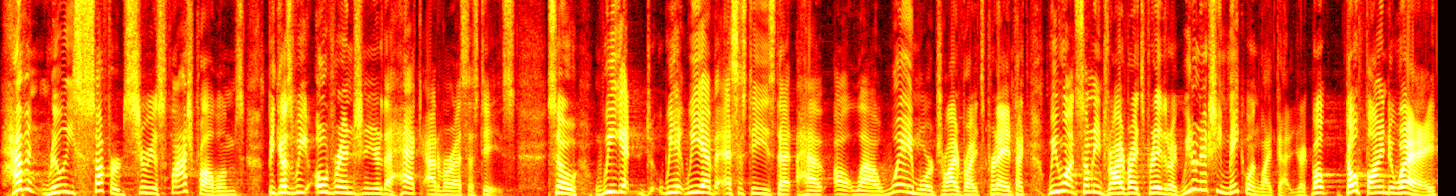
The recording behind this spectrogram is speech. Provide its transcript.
haven't really suffered serious flash problems because we over-engineer the heck out of our SSDs. So we get we, we have SSDs that have allow way more drive writes per day. In fact, we want so many drive writes per day. They're like, we don't actually make one like that. You're like, well, go find a way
